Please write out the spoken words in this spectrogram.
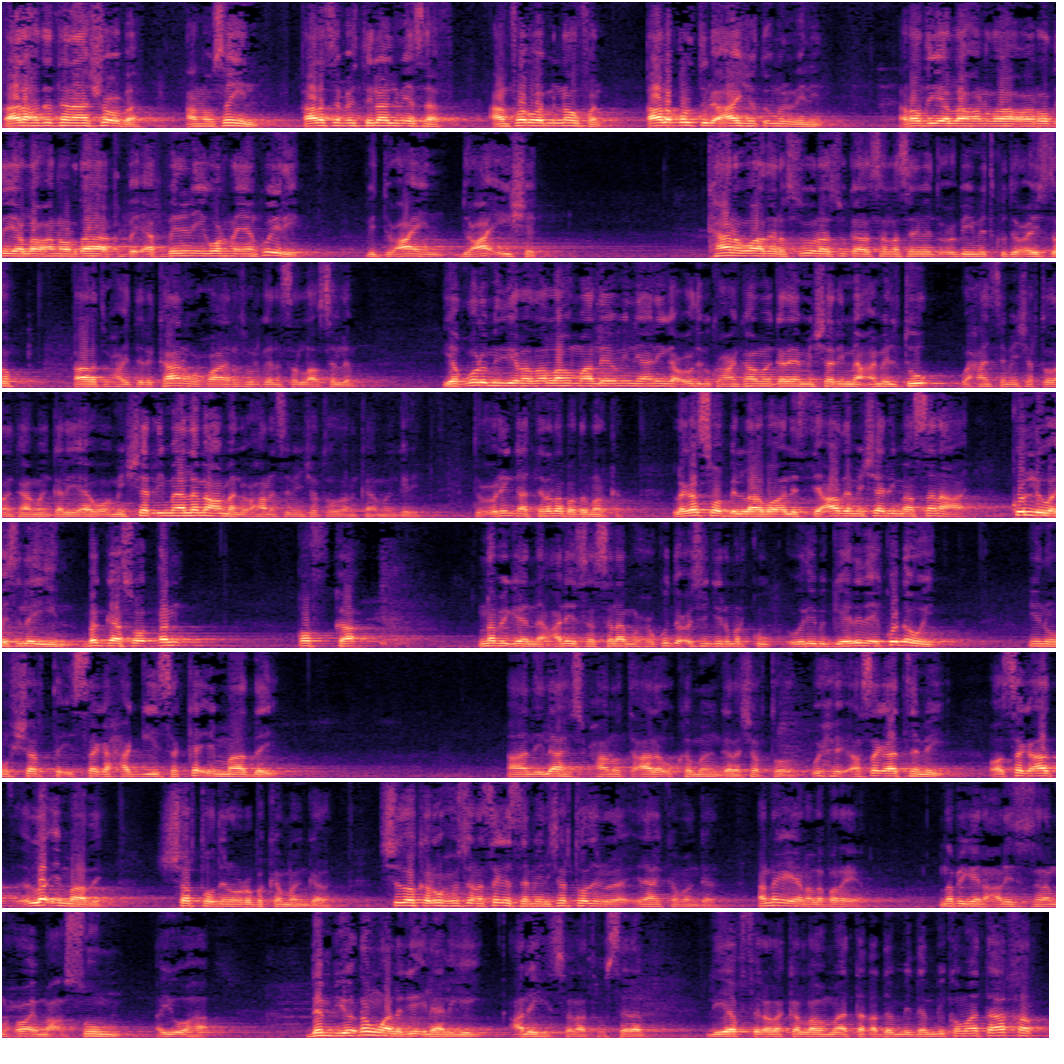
qaala xaddatana shucba can xuseyn qaala samictu hilal bn yasaaf can farwa bn nawfal qaala qultu licaishata um muminiin radia allahu radia allahu can ardaha akhbirina ig warna ayaan ku idhi biducaain ducaa ii sheeg kaana u ahday rasul rasulka sal sl yadcuu bihi mid ku ducaysto? Qaalat waxay tihi kaana wuxuu ahay rasulkeena sal l slm yaquulu mid yihahdo allahuma alyo inii aniga acuudu bika waxaan kaa magangalaya min shari maa camiltu. Waxaan samey shartoodan kaa magangalaya wa min shari maa lam acmal. Waxaana samey shartoodan kaa magangeli ducurinkan tirada badan marka. Laga soo bilaabo alisticaada min shari maa sanaca. Kulli waa isleeyihiin baggaas oo dhan qofka nabigeena calayh slat slam wuxuu ku ducaysan jiray markuu weliba geerida ay ku dhoweyd inuu sharta isaga xaggiisa ka imaaday aan ilaahay subxana wa tacala uu ka magangala shartooda. Wixii asaga aad sameey oo asaga aad la imaaday shartooda inuu rabba ka magangala sidoo kale wuxuusan asaga sameyn shartooda inuu ilahay ka magangala annaga ayaana la baraya. Nabigeena calayi sl slam wuxuu ahay macsuum ayuu ahaa. Dembi o dhan waa laga ilaaliyey calayhi salaatu wasalaam liyakfira laka allahu maa taqadama min dembika wamaa taahar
